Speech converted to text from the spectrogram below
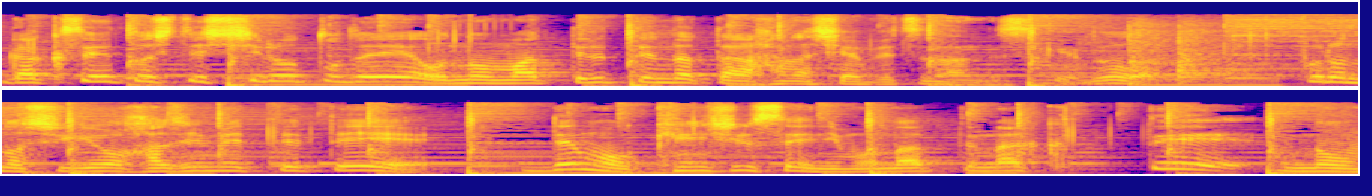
学生として素人でおの待ってるってんだったら話は別なんですけどプロの修行を始めててでも研修生にもなってなくての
